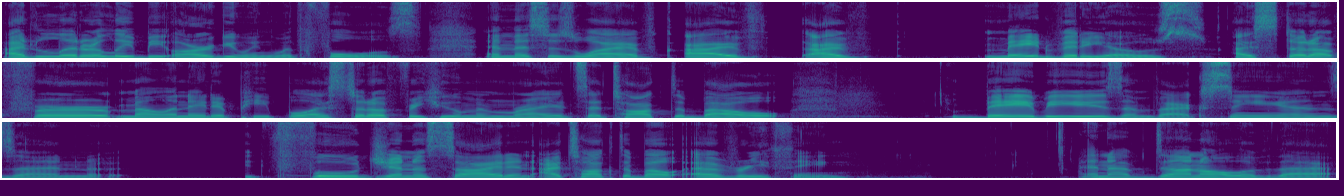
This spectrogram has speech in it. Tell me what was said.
I'd literally be arguing with fools, and this is why I've I've I've made videos. I stood up for melanated people. I stood up for human rights. I talked about babies and vaccines and food genocide. And I talked about everything. And I've done all of that.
